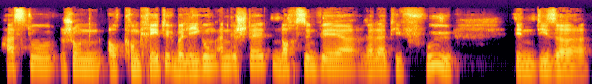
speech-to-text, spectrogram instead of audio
hast du schon auch konkrete Überlegungen angestellt? Noch sind wir ja relativ früh in dieser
